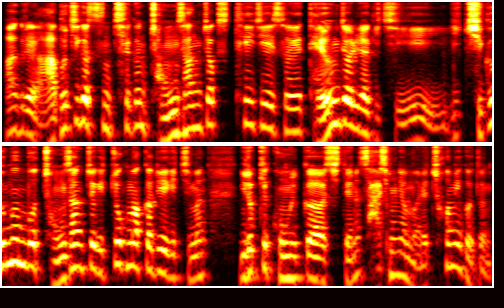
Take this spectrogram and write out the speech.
아, 그래. 아버지가 쓴 책은 정상적 스테이지에서의 대응 전략이지. 이 지금은 뭐 정상적이 조금 아까도 얘기했지만 이렇게 고물가 시대는 40년 만에 처음이거든.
